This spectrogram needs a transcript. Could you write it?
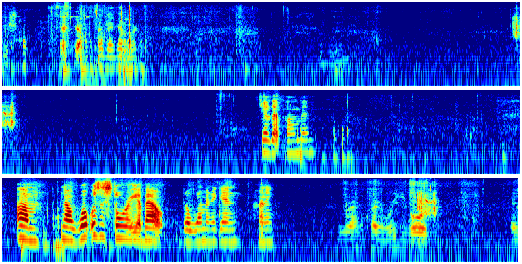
this. Okay, that'll work. You have that phone, babe? Um, now what was the story about the woman again, honey? We were out playing Ouija board. And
